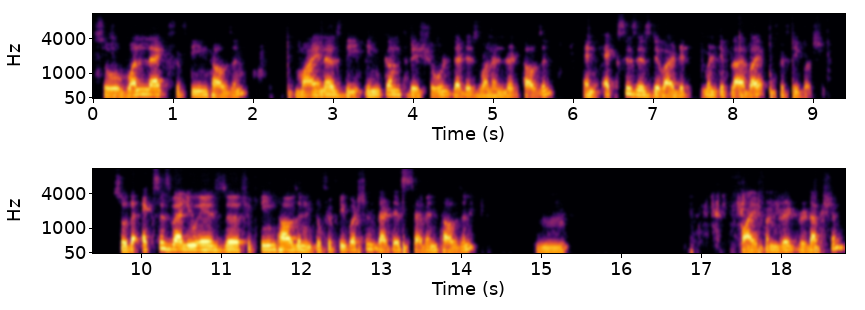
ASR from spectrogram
So 1 lakh 15,000 minus the income threshold that is 100,000 and excess is divided multiply by 50 percent. So the excess value is uh, 15,000 into 50 percent that is 7,000 mm, 500 reduction.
